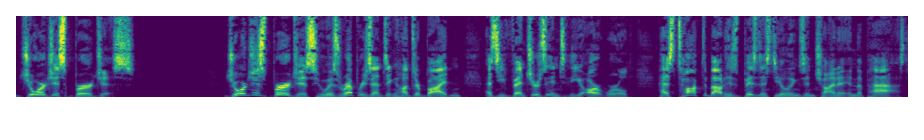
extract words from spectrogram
Georges Burgess. Georges Burgess, who is representing Hunter Biden as he ventures into the art world, has talked about his business dealings in China in the past,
